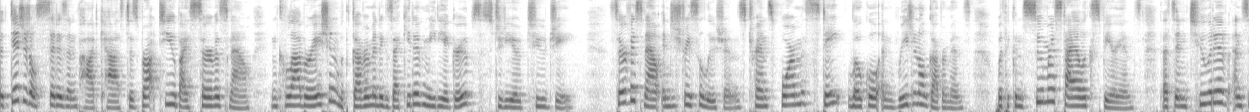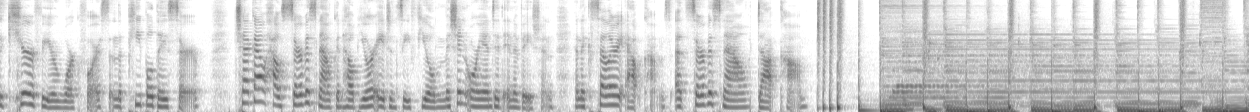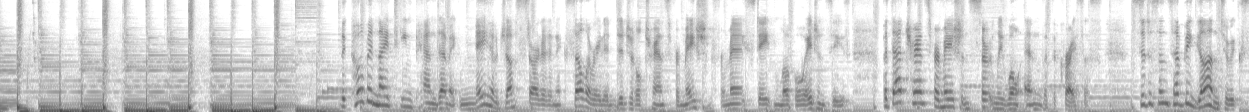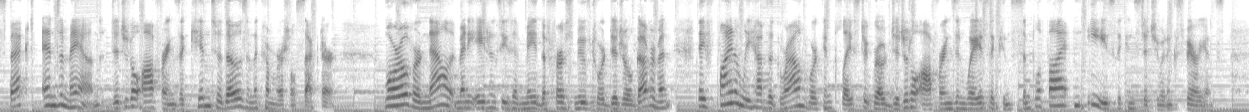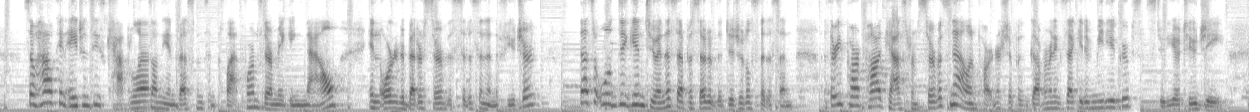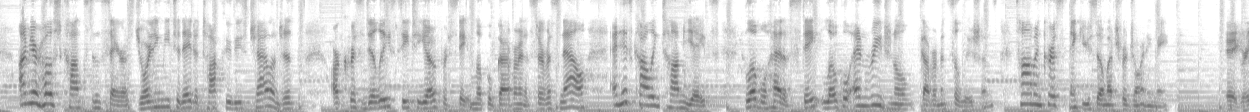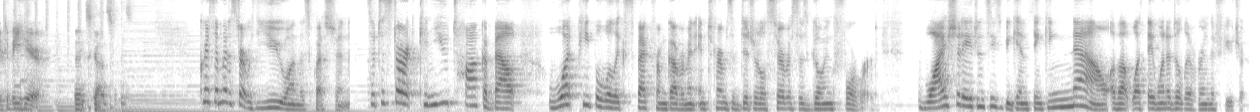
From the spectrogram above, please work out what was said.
The Digital Citizen podcast is brought to you by ServiceNow in collaboration with Government Executive Media Group's Studio 2G. ServiceNow Industry Solutions transform state, local, and regional governments with a consumer style experience that's intuitive and secure for your workforce and the people they serve. Check out how ServiceNow can help your agency fuel mission oriented innovation and accelerate outcomes at servicenow.com. The COVID 19 pandemic may have jump started and accelerated digital transformation for many state and local agencies, but that transformation certainly won't end with the crisis. Citizens have begun to expect and demand digital offerings akin to those in the commercial sector. Moreover, now that many agencies have made the first move toward digital government, they finally have the groundwork in place to grow digital offerings in ways that can simplify and ease the constituent experience. So, how can agencies capitalize on the investments and platforms they're making now in order to better serve the citizen in the future? That's what we'll dig into in this episode of The Digital Citizen, a three part podcast from ServiceNow in partnership with Government Executive Media Group's Studio 2G. I'm your host, Constance Sayers. Joining me today to talk through these challenges are Chris Dilly, CTO for State and Local Government at ServiceNow, and his colleague Tom Yates, Global Head of State, Local, and Regional Government Solutions. Tom and Chris, thank you so much for joining me. Hey, great to be here. Thanks, Constance. Chris, I'm going to start with you on this question. So, to start, can you talk about what people will expect from government in terms of digital services going forward? why should agencies begin thinking now about what they want to deliver in the future?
